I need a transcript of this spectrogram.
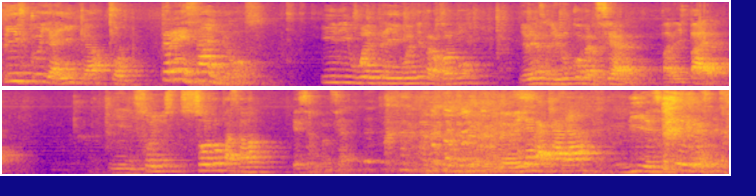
Pisco y a Ica por tres años, y vuelta, ida y vuelta, y para colmo, yo había salido un comercial para IPAE. Y en Soyuz solo pasaban ese comercial. Me veía la cara 16 veces.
